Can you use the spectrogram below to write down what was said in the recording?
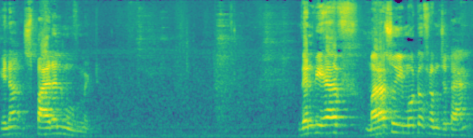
in a spiral movement. Then we have Masaru Emoto from Japan.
